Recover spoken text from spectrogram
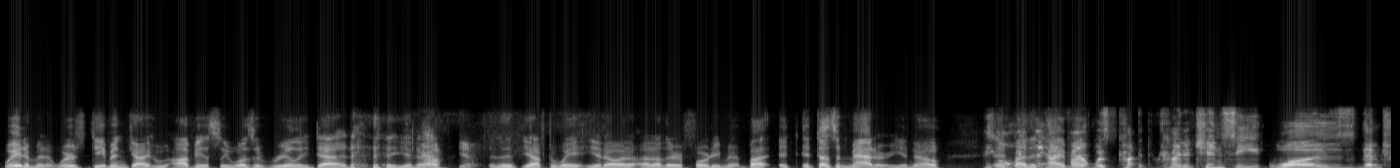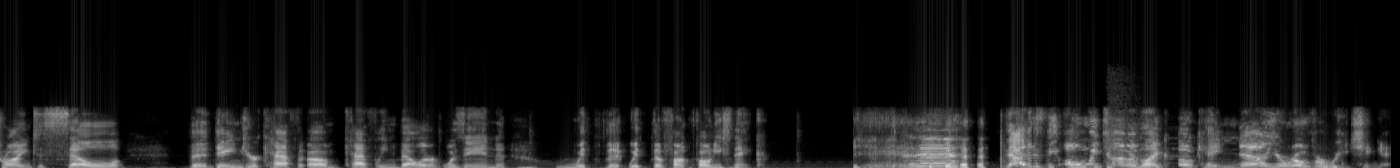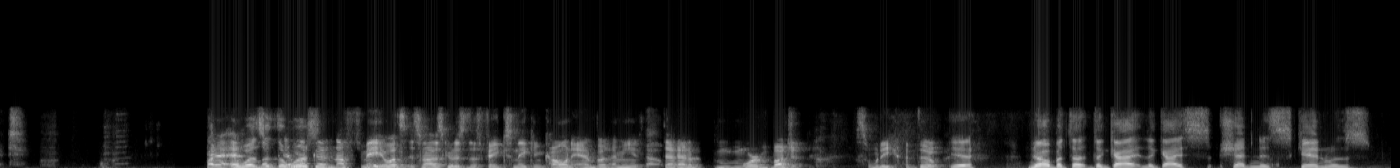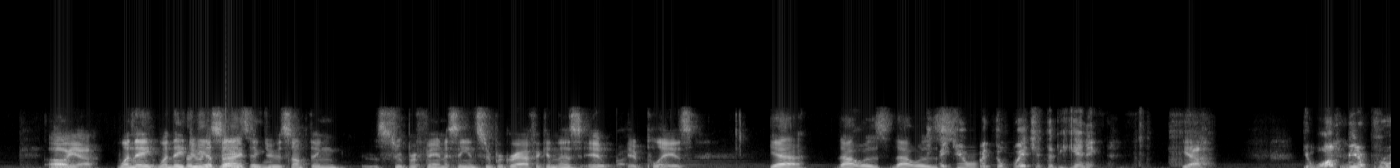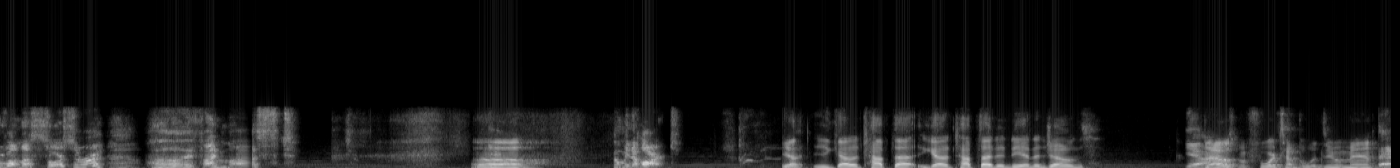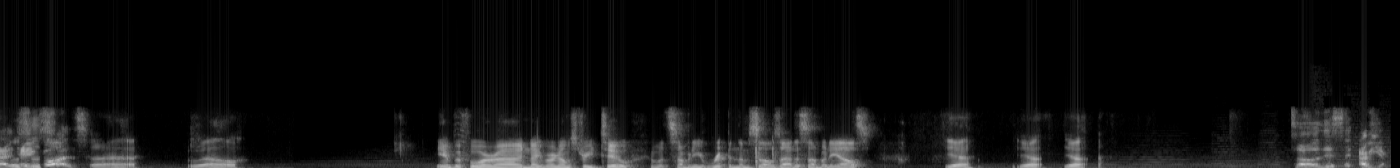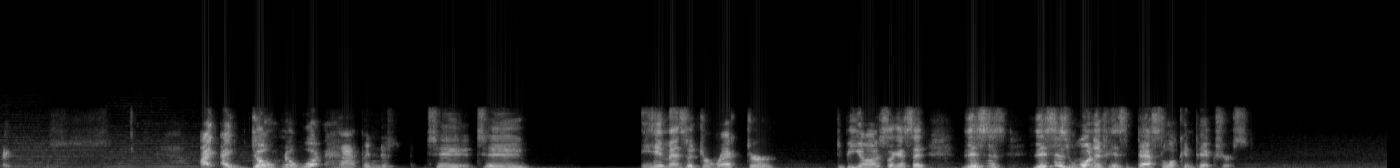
wait a minute where's demon guy who obviously wasn't really dead you know Yeah. yeah. and then you have to wait you know another 40 minutes but it, it doesn't matter you know The And only by the thing time I found it- was kind of chintzy was them trying to sell the danger Kath, um, Kathleen Beller was in with the with the pho- phony snake. That is the only time I'm like, okay, now you're overreaching it. Yeah, It wasn't looked- the it looked worst- good enough to me. It was. It's not as good as the fake snake in Conan, but I mean No. that had a more of a budget. So what are you gonna do? yeah no but the the guy the guy shedding his skin was Oh uh, yeah, when they when they do decide amazing. to do something super fantasy and super graphic in this, it it plays. yeah that was that was They do with the witch at the beginning. Yeah. You want me to prove I'm a sorcerer? Oh, if I must. Uh, Human heart. yeah you gotta top that you gotta top that indiana jones Yeah, that was before Temple of Doom, man, that Was it this- was. ah well and before uh, Nightmare on Elm Street two, with somebody ripping themselves out of somebody else. yeah yeah yeah So this, I mean, I, I, I don't know what happened to to him as a director. To be honest, like I said, this is this is one of his best looking pictures.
